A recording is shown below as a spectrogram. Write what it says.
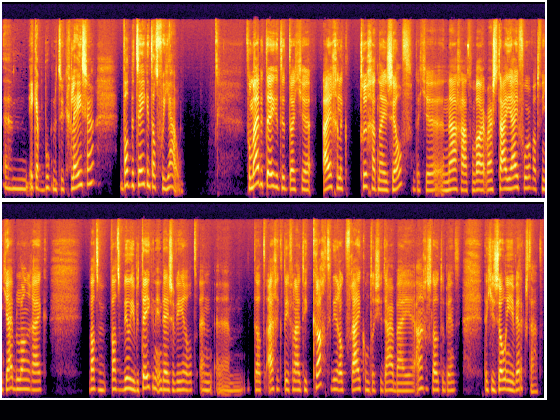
Um, ik heb het boek natuurlijk gelezen. Wat betekent dat voor jou? Voor mij betekent het dat je eigenlijk teruggaat naar jezelf. Dat je nagaat van waar, waar sta jij voor? Wat vind jij belangrijk? Wat, wat wil je betekenen in deze wereld? En ehm, dat eigenlijk vanuit die kracht die er ook vrijkomt als je daarbij uh, aangesloten bent, dat je zo in je werk staat.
